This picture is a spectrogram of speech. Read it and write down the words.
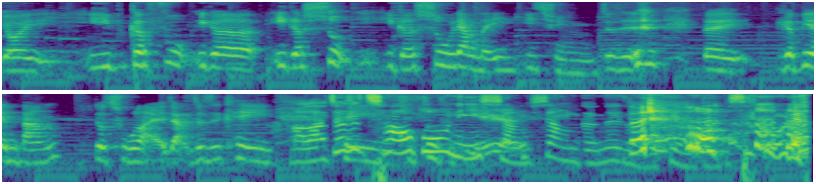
有一个数一个一个数一个数量的一一群就是 的一个便当就出来，这样就是可以好了，就是超乎你想象的那种数量。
